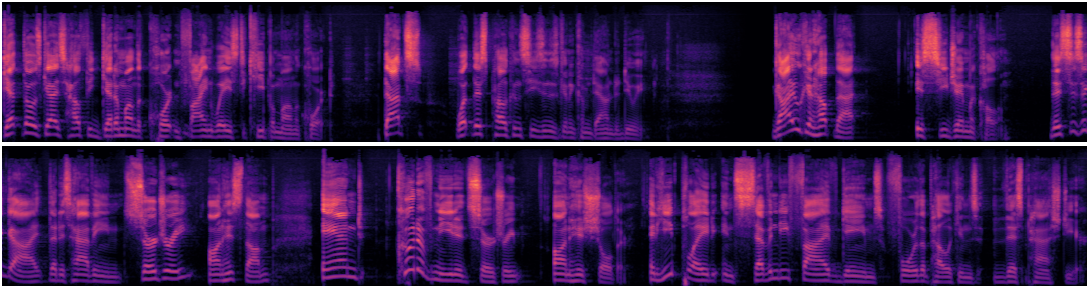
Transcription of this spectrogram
Get those guys healthy, get them on the court, and find ways to keep them on the court. That's what this Pelican season is going to come down to doing. Guy who can help that is CJ McCollum. This is a guy that is having surgery on his thumb and could have needed surgery on his shoulder. And he played in 75 games for the Pelicans this past year.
